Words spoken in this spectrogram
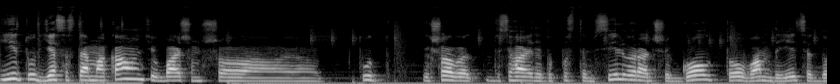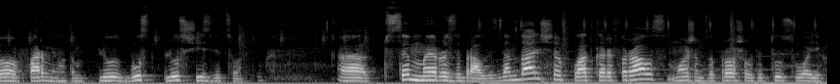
і тут є система аккаунтів. Бачимо, що е, тут, якщо ви досягаєте, допустимо, сільвера чи Gold, то вам дається до фармінгу там плюс буст плюс 6%. Е, З цим ми розібрались. Йдемо далі. Вкладка Referrals. Можемо запрошувати тут своїх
